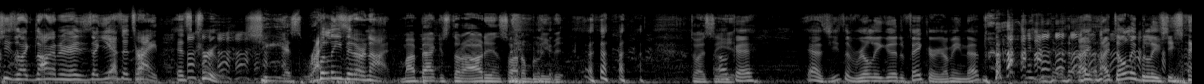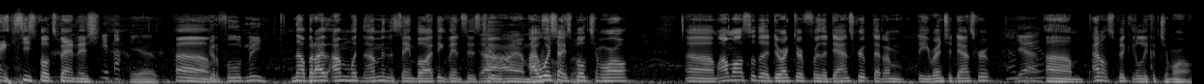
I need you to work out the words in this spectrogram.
she's like nodding her head. She's like, yes, it's right. It's true. She is right. Believe it or not. My back is to the audience, so I don't believe it. Do I see it? Okay. Yeah, she's a really good faker. I mean, that. I, I totally believe she sang. She spoke Spanish. Yeah. Could have fooled me. No, but I, I'm with, I'm in the same boat. I think Vince is too. Yeah, I am wish also, I so. spoke Chamorro. Um, I'm also the director for the dance group that I'm the Urencha dance group. Yeah. Um, I don't speak Alika Chamorro,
